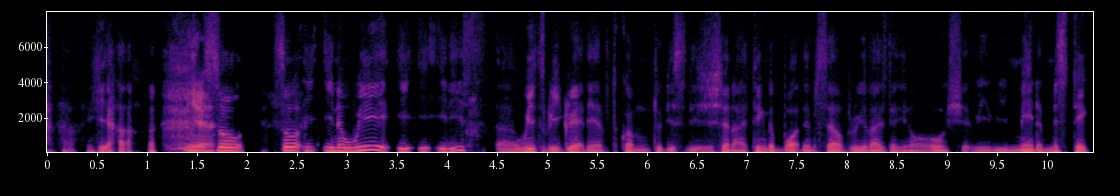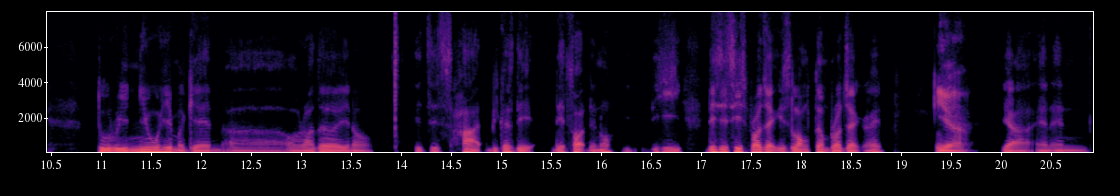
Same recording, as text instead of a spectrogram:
yeah. Yeah. So so in a way, it, it is uh, with regret they have to come to this decision. I think the board themselves realized that you know, oh shit, we, we made a mistake to renew him again, uh, or rather, you know, it's it's hard because they they thought you know he this is his project, his long term project, right? Yeah. Yeah, and and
